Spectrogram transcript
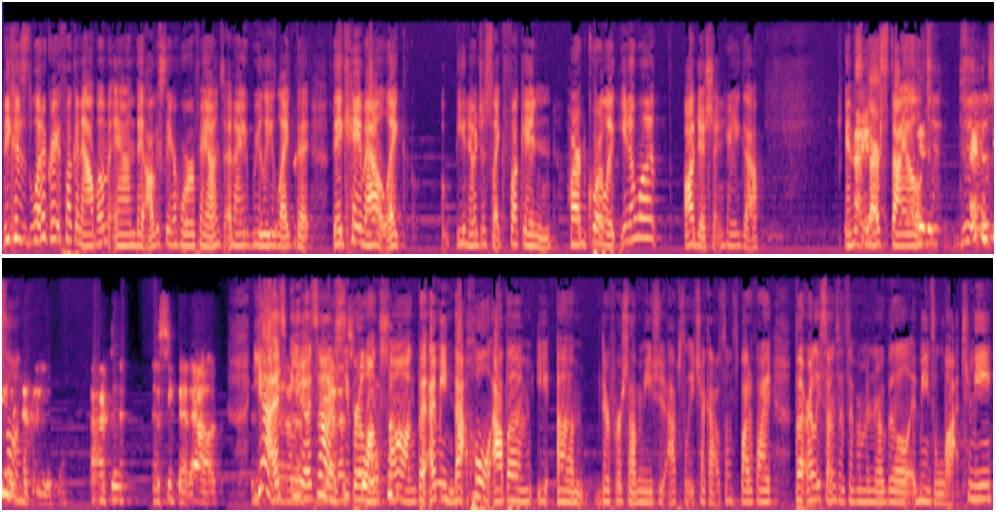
because what a great fucking album, and they obviously are horror fans, and I really like that they came out like, you know, just like fucking hardcore. Like, you know what? Audition. Here you go. and Nice. MCR style I to, to I song. I have to, seek that out. Yeah, it's you know it's not yeah, a super cool. long song, but I mean that whole album, um, their first album, you should absolutely check out. It's on Spotify. But Early Sunsets over Monroeville, it means a lot to me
